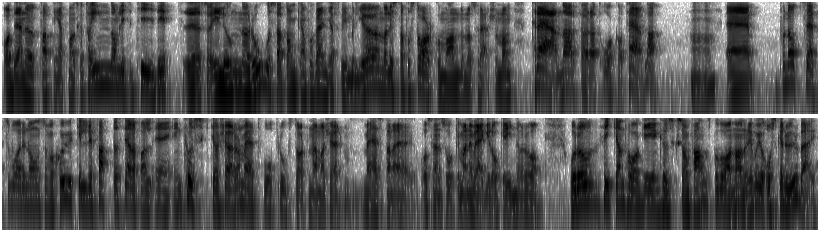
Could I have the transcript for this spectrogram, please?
av den uppfattningen att man ska ta in dem lite tidigt eh, så i lugn och ro så att de kan få vänja sig vid miljön och lyssna på startkommandon och sådär. Som de tränar för att åka och tävla. Mhm. På något sätt så var det någon som var sjuk eller det fattas i alla fall eh, en kusk till att köra de här två provstarterna man kör med hästarna och sen så åker man iväg eller åker in eller vad det var. Och då fick han tag i en kusk som fanns på banan och det var ju Oskar Urberg.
